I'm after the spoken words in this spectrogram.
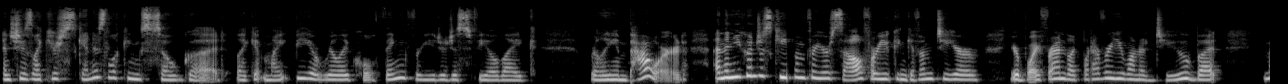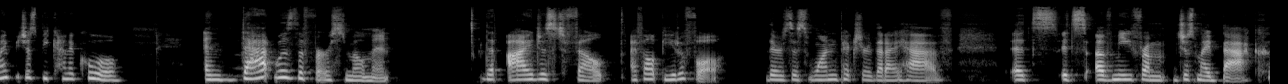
And she's like, Your skin is looking so good. Like, it might be a really cool thing for you to just feel like really empowered. And then you can just keep them for yourself or you can give them to your your boyfriend, like whatever you want to do, but it might be just be kind of cool. And that was the first moment that I just felt I felt beautiful. There's this one picture that I have. It's it's of me from just my back,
